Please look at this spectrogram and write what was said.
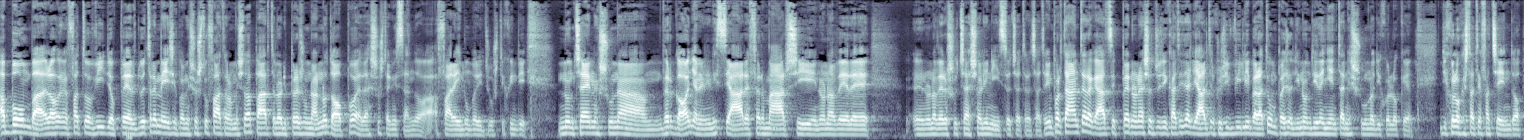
a bomba, l'ho fatto video per due o tre mesi, poi mi sono stufato, l'ho messo da parte, l'ho ripreso un anno dopo e adesso sto iniziando a fare i numeri giusti, quindi non c'è nessuna mm, vergogna nell'iniziare, fermarsi, non avere eh, non avere successo all'inizio, eccetera, eccetera. L'importante, ragazzi, per non essere giudicati dagli altri, così vi liberate un peso di non dire niente a nessuno di quello che, di quello che state facendo,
